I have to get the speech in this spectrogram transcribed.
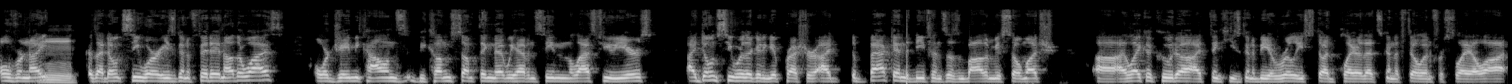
overnight Mm. because I don't see where he's going to fit in otherwise, or Jamie Collins becomes something that we haven't seen in the last few years. I don't see where they're going to get pressure. I, the back end of defense doesn't bother me so much. Uh, I like Okudah. I think he's going to be a really stud player that's going to fill in for Slay a lot.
